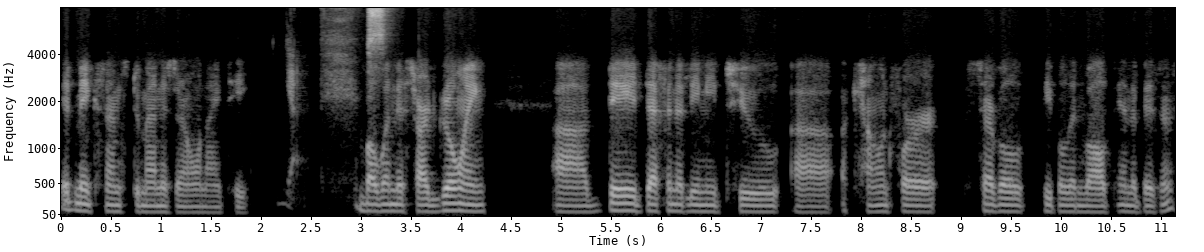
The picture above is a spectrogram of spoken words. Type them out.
it makes sense to manage their own IT. Yeah. But when they start growing, uh, they definitely need to uh, account for several people involved in the business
